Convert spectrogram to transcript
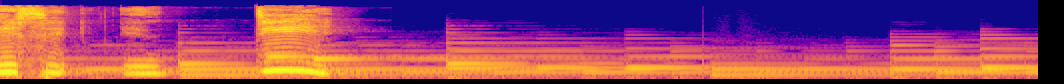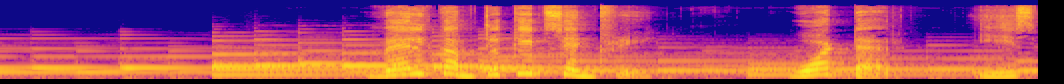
kiss in tea. Welcome to Kids Entry. Water is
